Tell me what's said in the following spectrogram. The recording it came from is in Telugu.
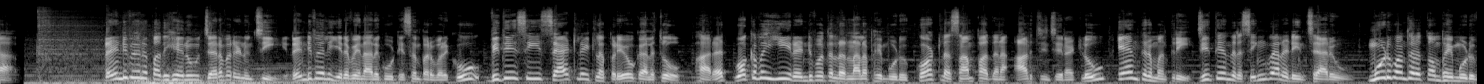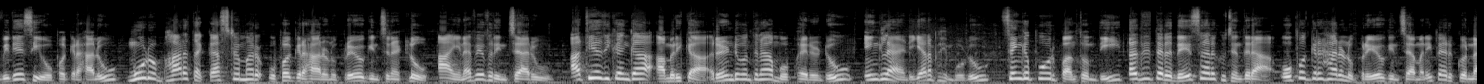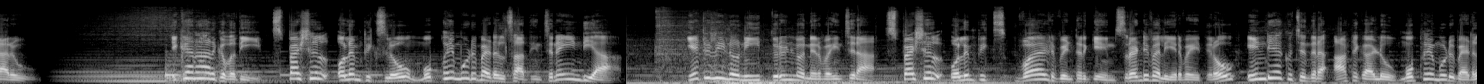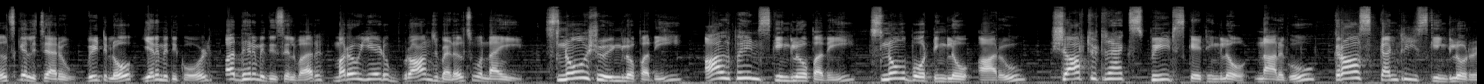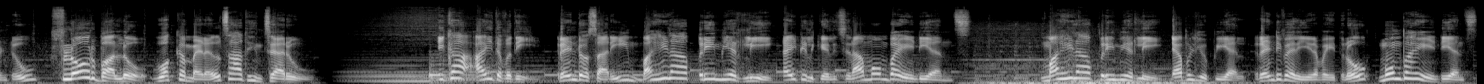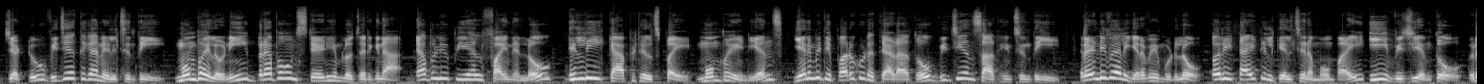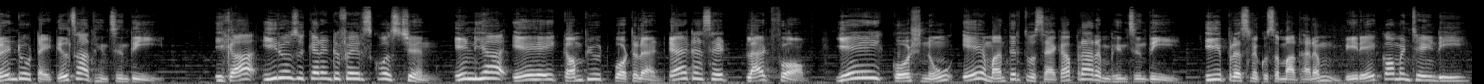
రెండు వేల పదిహేను జనవరి నుంచి రెండు వేల ఇరవై నాలుగు డిసెంబర్ వరకు విదేశీ శాటిలైట్ల ప్రయోగాలతో భారత్ ఒక వెయ్యి రెండు వందల నలభై మూడు కోట్ల సంపాదన ఆర్జించినట్లు కేంద్ర మంత్రి జితేంద్ర సింగ్ వెల్లడించారు. మూడు వందల తొంభై మూడు విదేశీ ఉపగ్రహాలు మూడు భారత కస్టమర్ ఉపగ్రహాలను ప్రయోగించినట్లు ఆయన వివరించారు. అత్యధికంగా అమెరికా రెండు వందల ముప్పై రెండు ఇంగ్లాండ్ ఎనభై మూడు సింగపూర్ పంతొమ్మిది తదితర దేశాలకు చెందిన ఉపగ్రహాలను ప్రయోగించామని పేర్కొన్నారు. ఇక నాలుగవది స్పెషల్ ఒలింపిక్స్లో ముప్పై మూడు మెడల్ సాధించిన ఇండియా. ఇటలీలోని తురిన్లో నిర్వహించిన special Olympics world winter games రెండు వేల ఇరవై ఐదులో ఇండియాకు చెందిన ఆటగాళ్ళు ముప్పై మూడు మెడల్స్ గెలిచారు. వీటిలో ఎనిమిది గోల్డ్ పద్దెనిమిది సిల్వర్ మరో ఏడు బ్రాంజ్ మెడల్స్ ఉన్నాయి. స్నో షూయింగ్లో పది ఆల్పైన్ స్కింగ్లో పది స్నో బోర్డింగ్లో ఆరు షార్ట్ ట్రాక్ స్పీడ్ స్కేటింగ్లో నాలుగు క్రాస్ కంట్రీ స్కింగ్లో రెండు ఫ్లోర్ బాల్లో ఒక్క మెడల్ సాధించారు. ఇక ఐదవది రెండోసారి మహిళా ప్రీమియర్ లీగ్ టైటిల్ గెలిచిన ముంబై ఇండియన్స్. మహిళా ప్రీమియర్ లీగ్ డబ్ల్యూపీఎల్ రెండు వేల ఇరవై ఐదులో ముంబై ఇండియన్స్ జట్టు విజేతగా నిలిచింది. ముంబైలోని బ్రబౌన్ స్టేడియంలో జరిగిన డబ్ల్యూపీఎల్ ఫైనల్లో ఢిల్లీ క్యాపిటల్స్ పై ముంబై ఇండియన్స్ ఎనిమిది పరుగుల తేడాతో విజయం సాధించింది. రెండు వేల ఇరవై మూడులో తొలి టైటిల్ గెలిచిన ముంబై ఈ విజయంతో రెండో టైటిల్ సాధించింది. ఇక ఈ రోజు current affairs question. India AI compute portal and data set platform AI కోష్ను ఏ మంత్రిత్వ శాఖ ప్రారంభించింది? ఈ ప్రశ్నకు సమాధానం మీరే కామెంట్ చేయండి.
